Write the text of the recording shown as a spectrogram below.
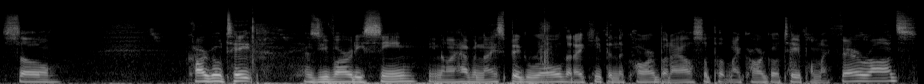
So cargo tape, as you've already seen, you know, I have a nice big roll that I keep in the car, but I also put my cargo tape on my ferro rods,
